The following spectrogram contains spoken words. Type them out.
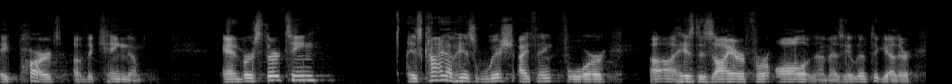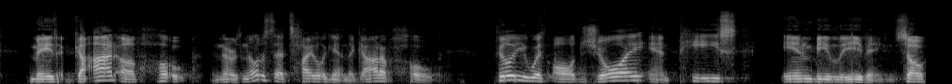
a part of the kingdom. And verse 13 is kind of his wish, I think, for uh, his desire for all of them as they live together. May the God of hope, and notice that title again, the God of hope, fill you with all joy and peace in believing. So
